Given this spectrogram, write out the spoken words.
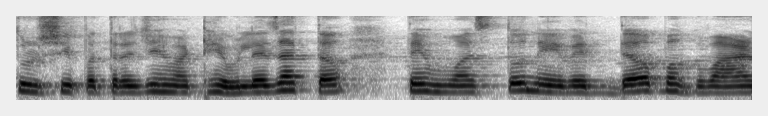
तुळशीपत्र जेव्हा ठेवलं जातं तेव्हाच तो नैवेद्य भगवान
